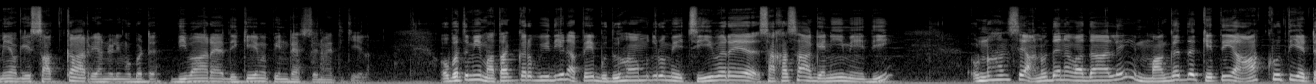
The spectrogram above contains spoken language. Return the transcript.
මේ වගේ සත්කාරයන් වලින් ඔබට දිවාරෑ දෙකේම පින් රැස් වෙනවා ඇති කියලා. ඔබතුමී මතක් කරපු විදිහට අපේ බුදුහාමුදුරුවෝ මේ චීවරය සකසා ගැනීමේදී උන්වහන්සේ අනුදැන වදාලේ මගද කෙතේ ආකෘතියට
